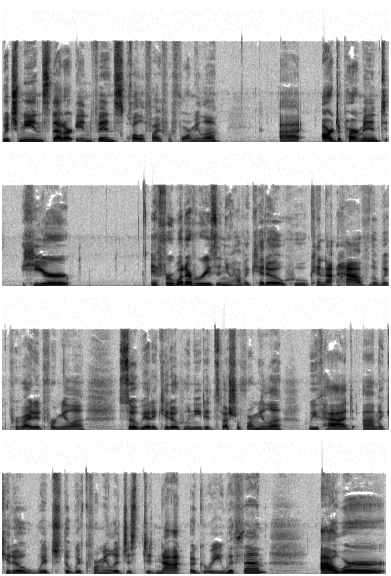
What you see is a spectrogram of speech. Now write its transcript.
which means that our infants qualify for formula. Uh, our department here if for whatever reason you have a kiddo who cannot have the WIC provided formula, so we had a kiddo who needed special formula, we've had um, a kiddo which the WIC formula just did not agree with them, our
